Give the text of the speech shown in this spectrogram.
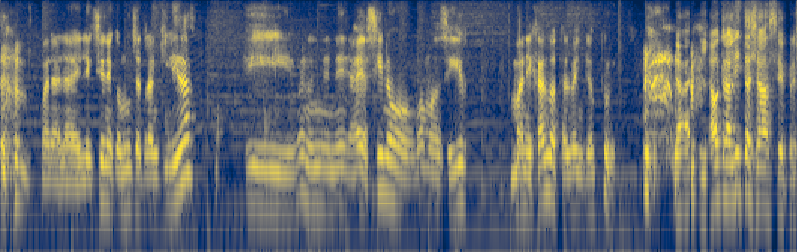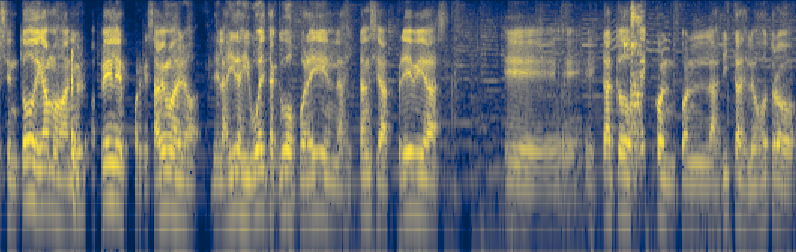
para las elecciones con mucha tranquilidad y bueno, así nos vamos a seguir manejando hasta el 20 de octubre. La, otra lista ya se presentó, digamos, a nivel papeles, porque sabemos de, las idas y vueltas que hubo por ahí en las instancias previas. Eh, ¿Está todo con, con las listas de los otros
